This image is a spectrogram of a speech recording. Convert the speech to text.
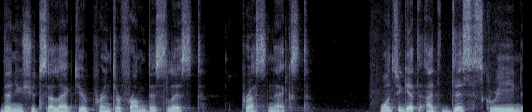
Then you should select your printer from this list, press next. Once you get at this screen,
